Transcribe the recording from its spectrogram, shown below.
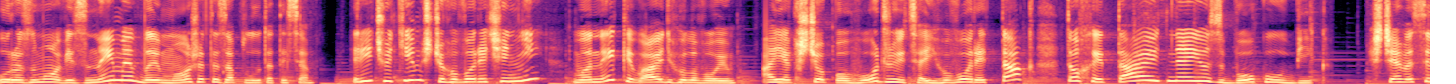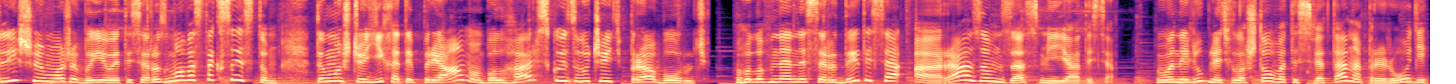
у розмові з ними ви можете заплутатися. Річ у тім, що говорячи ні, вони кивають головою. А якщо погоджуються і говорять так, то хитають нею з боку у бік. Ще веселішою може виявитися розмова з таксистом, тому що їхати прямо болгарською звучить праворуч. Головне не сердитися, а разом засміятися. Вони люблять влаштовувати свята на природі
